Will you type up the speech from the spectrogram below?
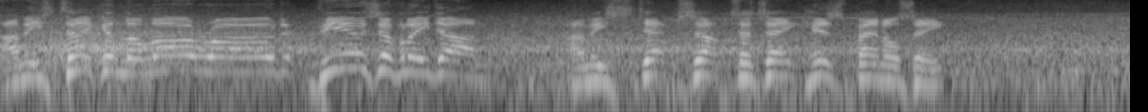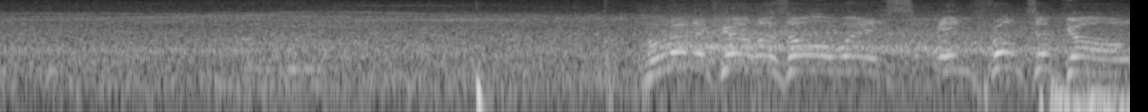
And he's taken the low road. Beautifully done. And he steps up to take his penalty. Clinical as always, in front of goal.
